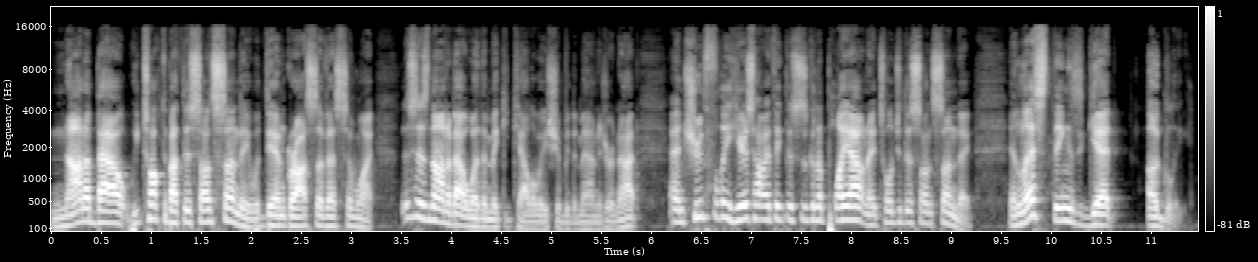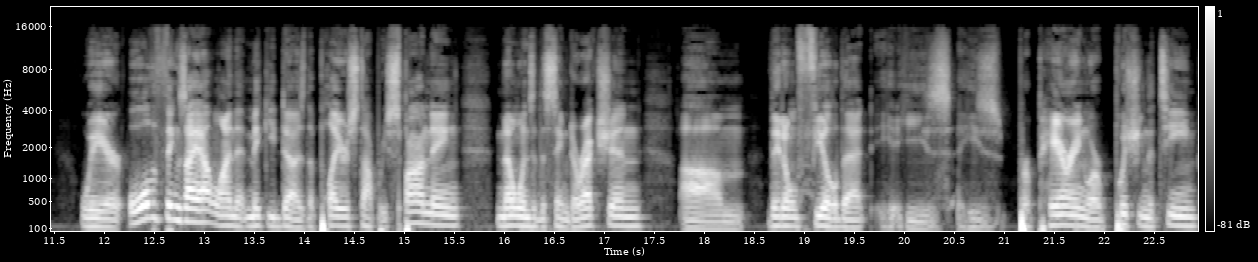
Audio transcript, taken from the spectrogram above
not about, we talked about this on Sunday with Dan Graca of SNY. This is not about whether Mickey Callaway should be the manager or not. And truthfully, here's how I think this is going to play out. And I told you this on Sunday. Unless things get ugly, where all the things I outlined that Mickey does, the players stop responding, no one's in the same direction, um, they don't feel that he's he's preparing or pushing the team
